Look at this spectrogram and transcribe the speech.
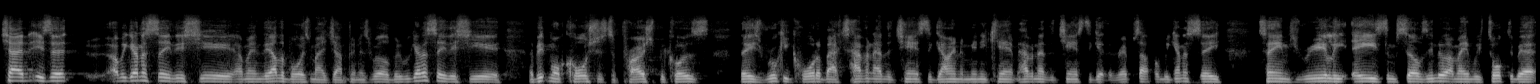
Chad, is it are we going to see this year? I mean, the other boys may jump in as well, but we're going to see this year a bit more cautious approach because these rookie quarterbacks haven't had the chance to go into minicamp, haven't had the chance to get the reps up. Are we going to see teams really ease themselves into it? I mean, we've talked about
